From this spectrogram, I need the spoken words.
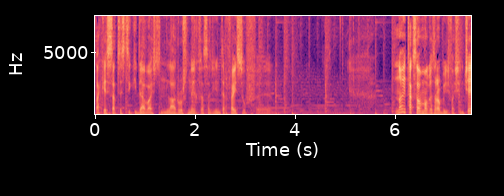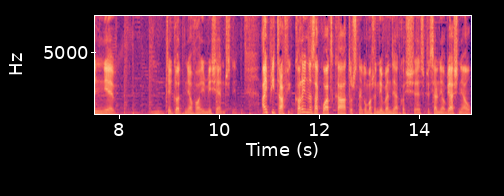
takie statystyki dawać dla różnych w zasadzie interfejsów. No i tak samo mogę to robić właśnie dziennie, tygodniowo i miesięcznie. IP Traffic, kolejna zakładka, to już tego może nie będę jakoś e, specjalnie objaśniał.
